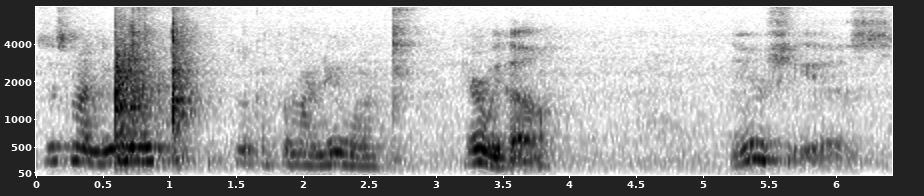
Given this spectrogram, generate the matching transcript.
Is this my new one? I'm looking for my new one. There we go. There she is.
